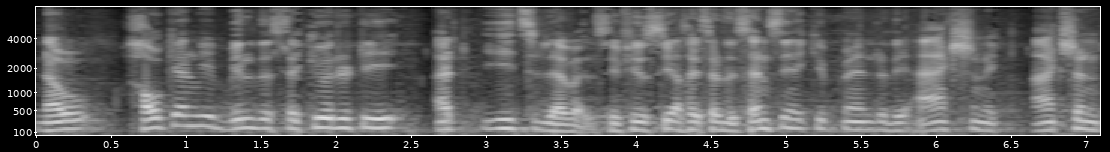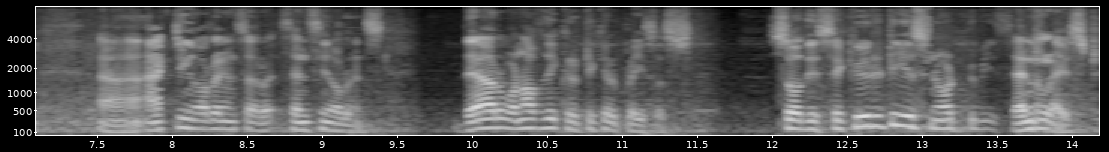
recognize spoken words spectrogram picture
Now, how can we build the security at each levels? If you see, as I said, the sensing equipment, the action action uh, acting organs or sensing organs, they are one of the critical places. So the security is not to be centralized.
